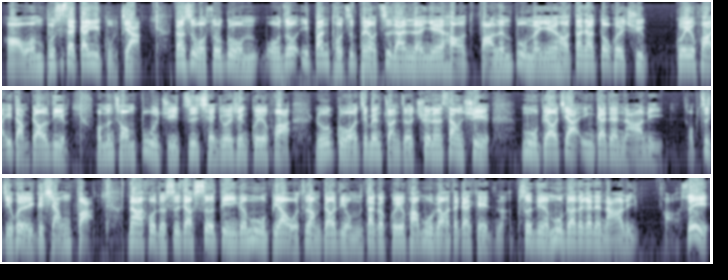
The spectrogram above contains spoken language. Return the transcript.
啊，我们不是在干预股价，但是我说过，我们我说一般投资朋友、自然人也好，法人部门也好，大家都会去。规划一档标的，我们从布局之前就会先规划。如果这边转折确认上去，目标价应该在哪里？我自己会有一个想法。那或者是要设定一个目标，我这档标的我们大概规划目标大概可以设定的目标大概在哪里？好，所以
